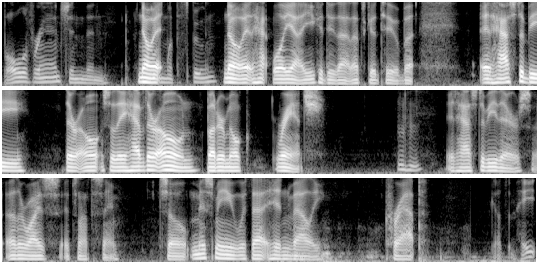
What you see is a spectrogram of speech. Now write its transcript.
bowl of ranch and then No, eat it 'em with a spoon? no, it ha- well, yeah, you could do that. That's good too, but it has to be their own so they have their own buttermilk ranch. Mm-hmm. It has to be theirs. Otherwise, it's not the same. So, miss me with that Hidden Valley crap. Got some hate.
